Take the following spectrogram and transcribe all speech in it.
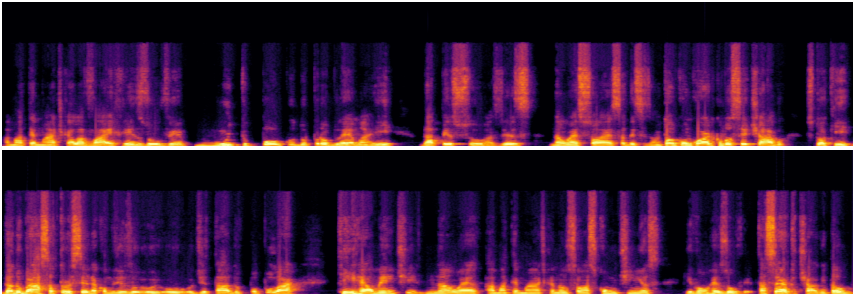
A matemática ela vai resolver muito pouco do problema aí da pessoa. Às vezes não é só essa decisão. Então concordo com você, Thiago. Estou aqui dando braço a torcer, né, como diz o, o, o ditado popular, que realmente não é a matemática, não são as continhas que vão resolver. Tá certo, Thiago? Então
